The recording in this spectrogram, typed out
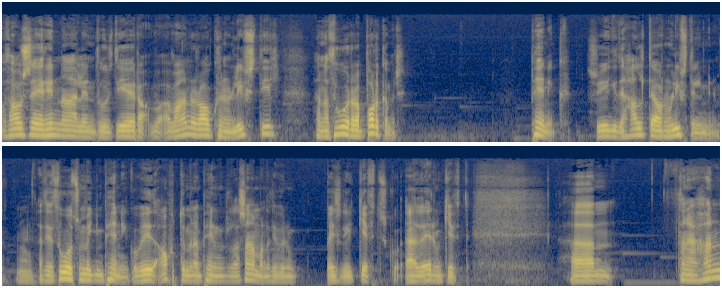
og þá segir hinn aðalinn þú veist, ég er vanur ákveðnum lífstíl þannig að þú er að borga mér pening, svo ég geti haldið áfram lífstílinn mínum. Af því að þú átt svo mikið pening og við áttum hennar pening til það saman því við erum basically gift sko, eða við erum gift. Um, þannig að hann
